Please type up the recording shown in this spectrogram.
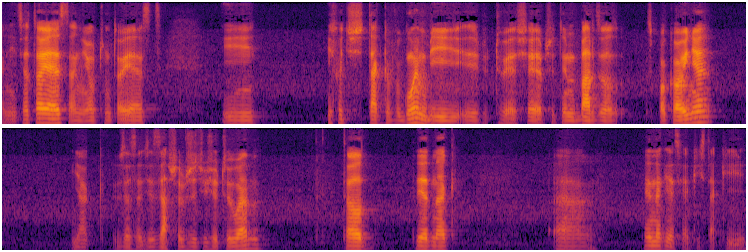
ani co to jest, ani o czym to jest. I, i choć tak w głębi y, czuję się przy tym bardzo spokojnie, jak w zasadzie zawsze w życiu się czułem, to jednak, e, jednak jest jakiś taki,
